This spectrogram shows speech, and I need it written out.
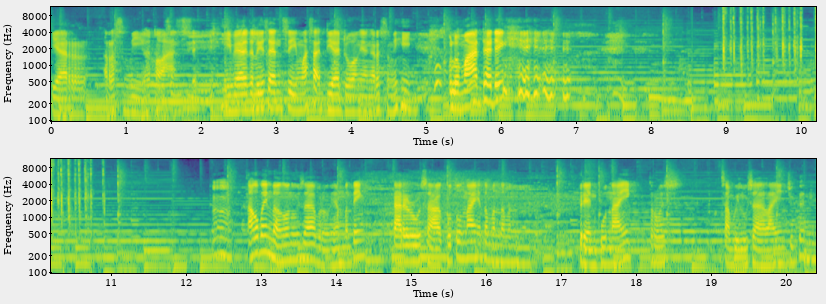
Biar resmi. Biar oh, lisensi. Iya, biar ada lisensi. Masa dia doang yang resmi? Belum ada Mm, aku pengen bangun usaha bro. Yang penting karir usaha aku tuh naik teman-teman. Brandku naik terus sambil usaha lain juga nih.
